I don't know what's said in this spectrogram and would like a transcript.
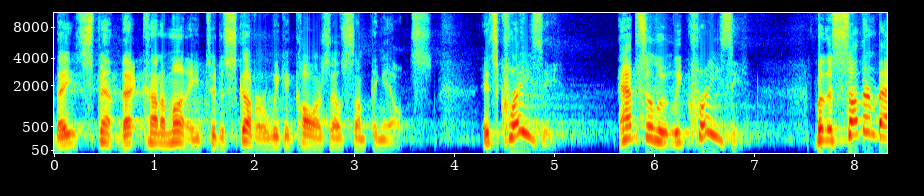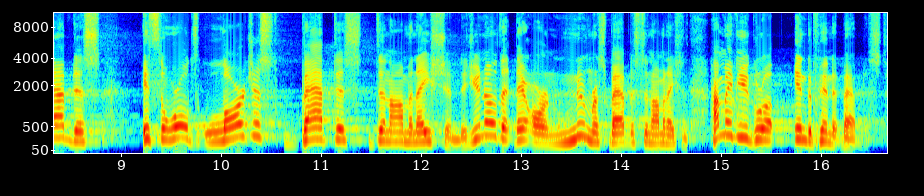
They spent that kind of money to discover we could call ourselves something else. It's crazy. Absolutely crazy. But the Southern Baptists, it's the world's largest Baptist denomination. Did you know that there are numerous Baptist denominations? How many of you grew up independent Baptist?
